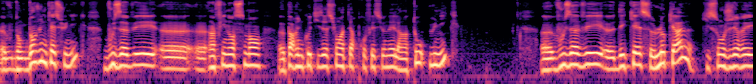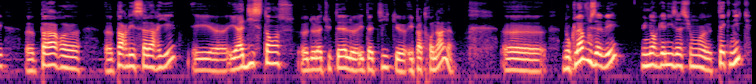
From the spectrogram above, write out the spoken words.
Donc, dans une caisse unique, vous avez un financement par une cotisation interprofessionnelle à un taux unique. Euh, vous avez euh, des caisses locales qui sont gérées euh, par, par les salariés et, à distance de la tutelle étatique et patronale. donc là, vous avez une organisation technique,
